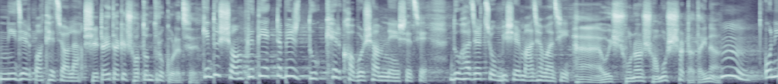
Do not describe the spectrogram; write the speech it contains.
নিজের পথে চলা। সেটাই তাকে স্বতন্ত্র করেছে। কিন্তু সম্প্রতি একটা বেশ দুঃখের খবর সামনে এসেছে দু হাজার চব্বিশের মাঝামাঝি। হ্যাঁ ওই শোনার সমস্যাটা তাই না? উনি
